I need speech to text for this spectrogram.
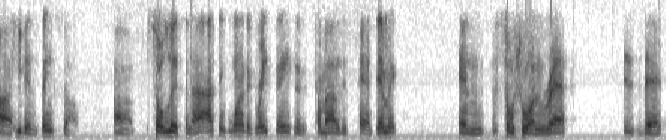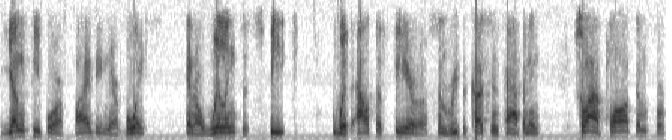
uh, he didn't think so." Uh, so listen, I, I think one of the great things that has come out of this pandemic and the social unrest is that young people are finding their voice and are willing to speak without the fear of some repercussions happening. So I applaud them for,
